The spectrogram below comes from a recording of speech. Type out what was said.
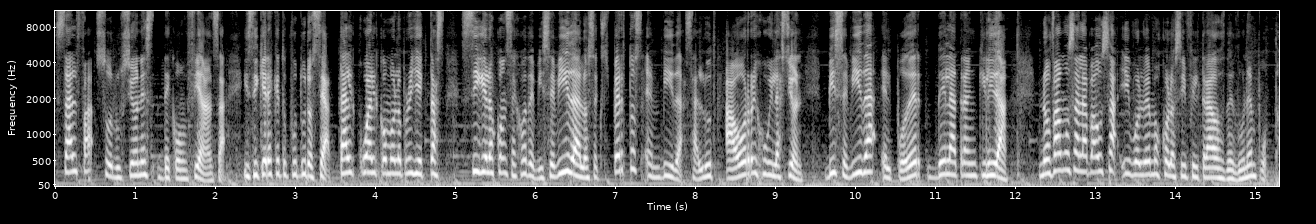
Salfa Soluciones de Confianza. Y si quieres que tu futuro sea tal cual como lo proyectas, sigue los consejos de Vicevida, los expertos en vida, salud, ahorro y jubilación. Vicevida, el poder de la tranquilidad. Nos vamos a la pausa y volvemos con los infiltrados de Duna en punto.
